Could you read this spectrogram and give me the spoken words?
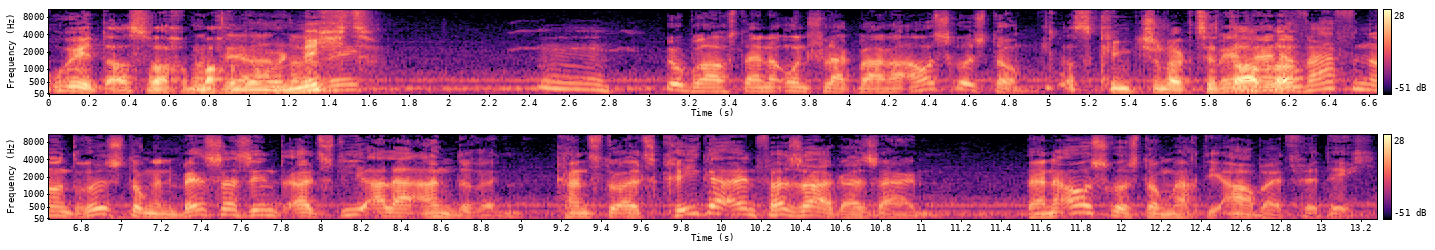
Okay, das machen wir mal andere nicht. Du brauchst eine unschlagbare Ausrüstung. Das klingt schon Wenn deine akzeptabler. Waffen und Rüstungen besser sind als die aller anderen, kannst du als Krieger ein Versager sein. Deine Ausrüstung macht die Arbeit für dich.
